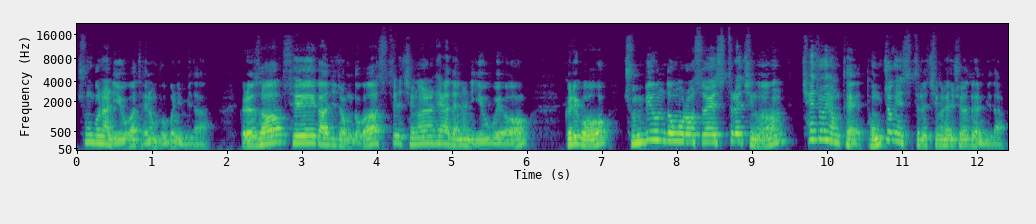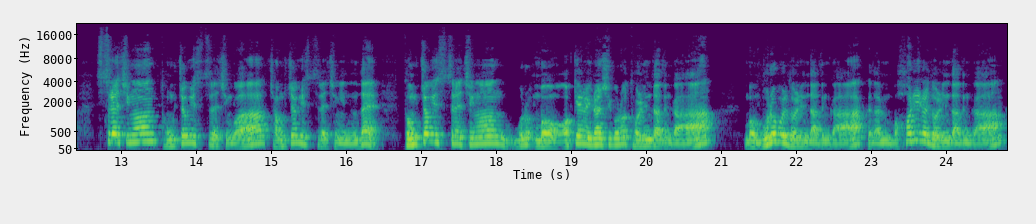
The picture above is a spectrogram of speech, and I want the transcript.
충분한 이유가 되는 부분입니다. 그래서 세 가지 정도가 스트레칭을 해야 되는 이유고요. 그리고 준비 운동으로서의 스트레칭은 체조 형태, 동적인 스트레칭을 해주셔야 됩니다. 스트레칭은 동적인 스트레칭과 정적인 스트레칭이 있는데, 동적인 스트레칭은 무릎, 뭐, 어깨를 이런 식으로 돌린다든가, 뭐, 무릎을 돌린다든가, 그 다음에 뭐, 허리를 돌린다든가,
